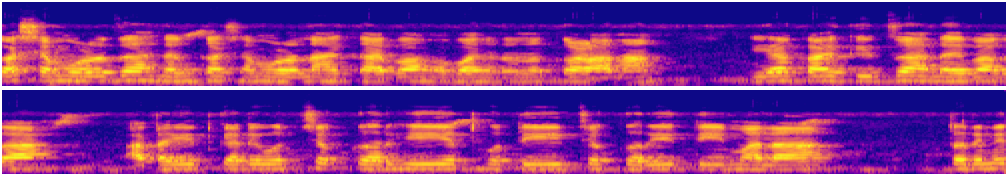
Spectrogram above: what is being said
कशामुळं झालं आणि कशामुळं नाही काय बाबा बाहेरनं कळाना. या काय की झालंय बघा. आता इतक्या दिवस चक्कर ही येत होती चक्कर येते मला. तरी मी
